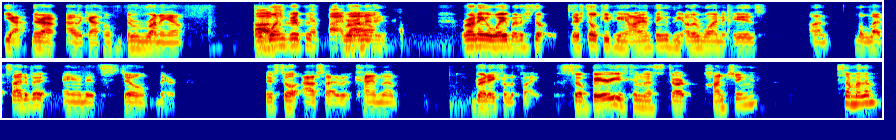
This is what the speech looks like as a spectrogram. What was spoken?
Yeah, they're out of the castle. They're running out. Oh, one group is never mind. I don't- running, running away, but they're still they're still keeping an eye on things, and the other one is on the left side of it, and it's still there. They're still outside of it, kind of ready for the fight. So Barry's gonna start punching some of them.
